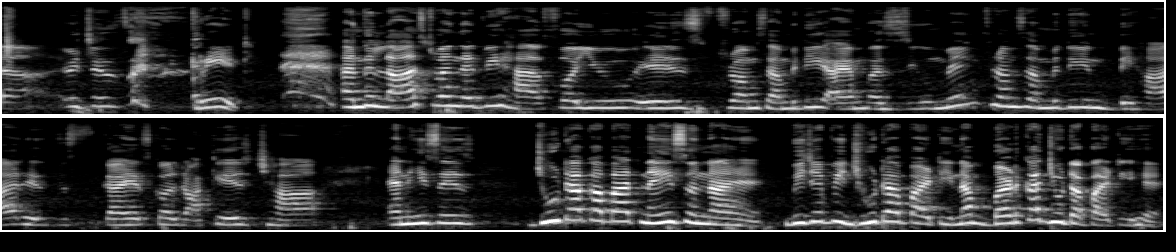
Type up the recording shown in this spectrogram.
yeah. Which is Great. And the last one that we have for you is from somebody, I am assuming from somebody in Bihar. His, this guy is called Rakesh Jha. And he says, झूठा का बात नहीं सुनना है बीजेपी झूठा पार्टी ना बड़का झूठा पार्टी है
